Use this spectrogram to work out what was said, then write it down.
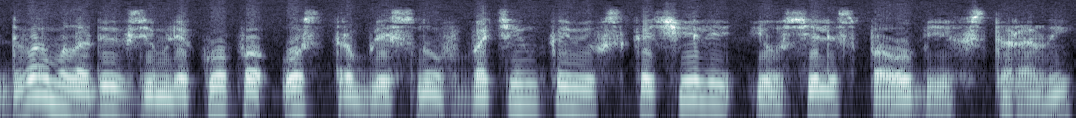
два молодых землекопа, остро блеснув ботинками, вскочили и уселись по обе их стороны.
